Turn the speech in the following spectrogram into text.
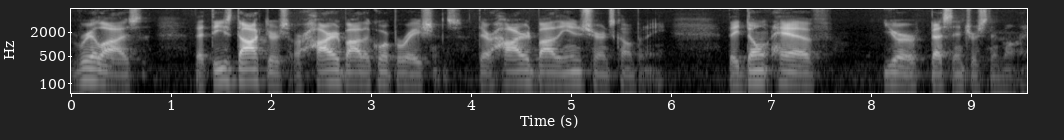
realize that these doctors are hired by the corporations. They're hired by the insurance company. They don't have your best interest in mind.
